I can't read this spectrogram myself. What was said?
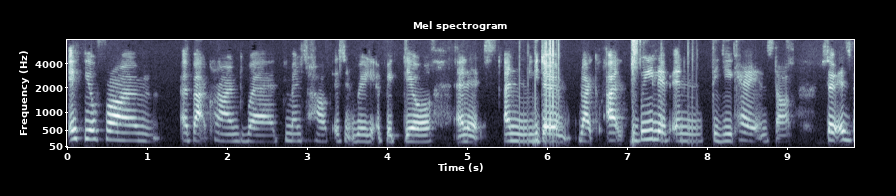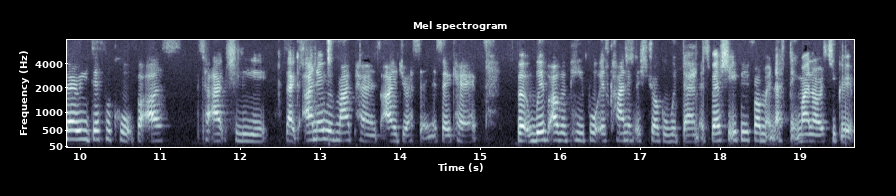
if you're from a background where mental health isn't really a big deal and it's and you don't like I, we live in the UK and stuff so it's very difficult for us to actually like I know with my parents I address it and it's okay but with other people it's kind of a struggle with them especially if you're from an ethnic minority group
